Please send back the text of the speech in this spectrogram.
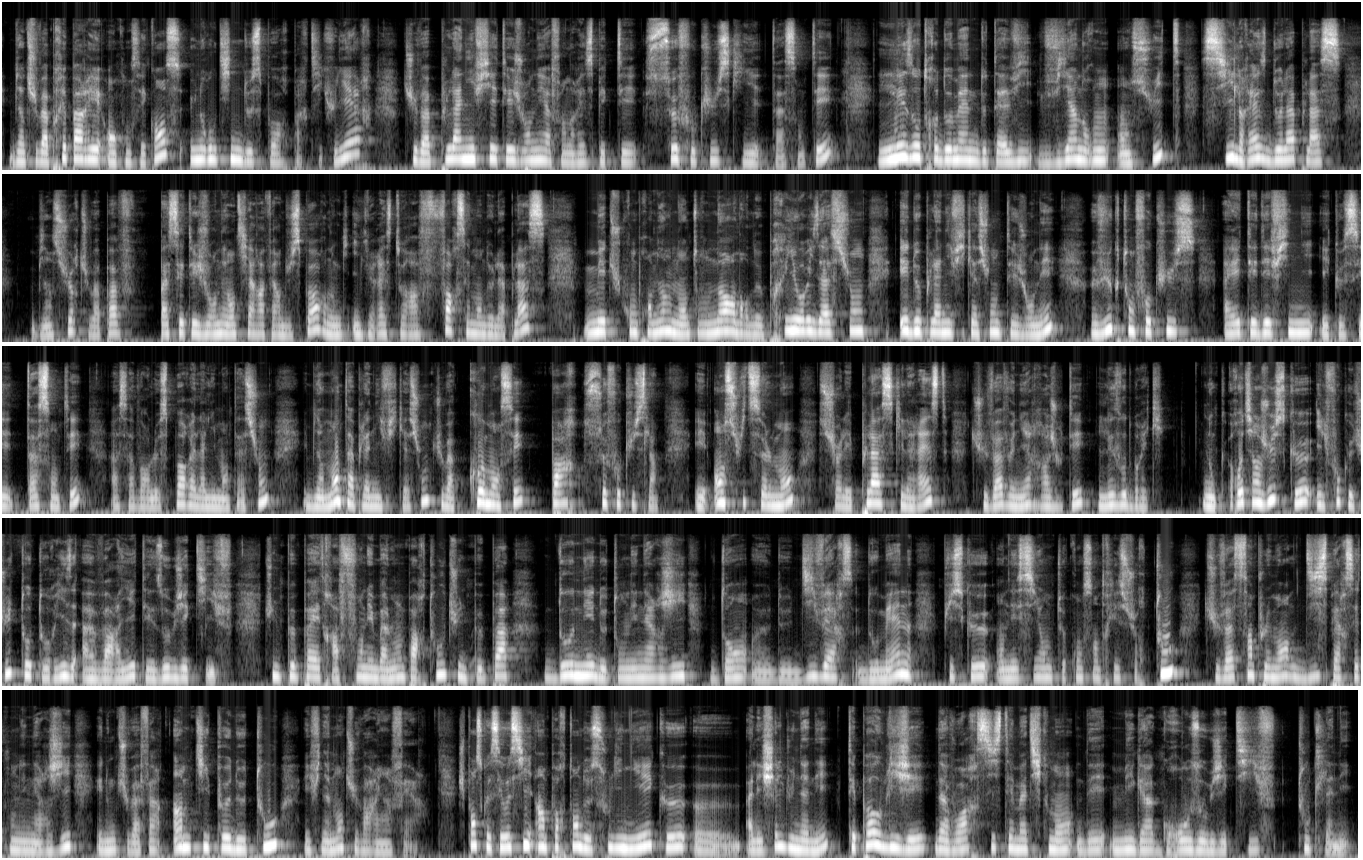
eh bien tu vas préparer en conséquence une routine de sport particulière, tu vas planifier tes journées afin de respecter ce focus qui est ta santé. Les autres domaines de ta vie viendront ensuite s'il reste de la place. Bien sûr, tu vas pas passer tes journées entières à faire du sport, donc il restera forcément de la place, mais tu comprends bien dans ton ordre de priorisation et de planification de tes journées, vu que ton focus a été défini et que c'est ta santé, à savoir le sport et l'alimentation, et eh bien dans ta planification, tu vas commencer par ce focus-là. Et ensuite seulement, sur les places qu'il reste, tu vas venir rajouter les autres briques. Donc retiens juste qu'il faut que tu t'autorises à varier tes objectifs. Tu ne peux pas être à fond les ballons partout, tu ne peux pas donner de ton énergie dans euh, de divers domaines, puisque en essayant de te concentrer sur tout, tu vas simplement disperser ton énergie et donc tu vas faire un petit peu de tout et finalement tu vas rien faire. Je pense que c'est aussi important de souligner que euh, à l'échelle d'une année, t'es pas obligé d'avoir systématiquement des méga gros objectifs toute l'année.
